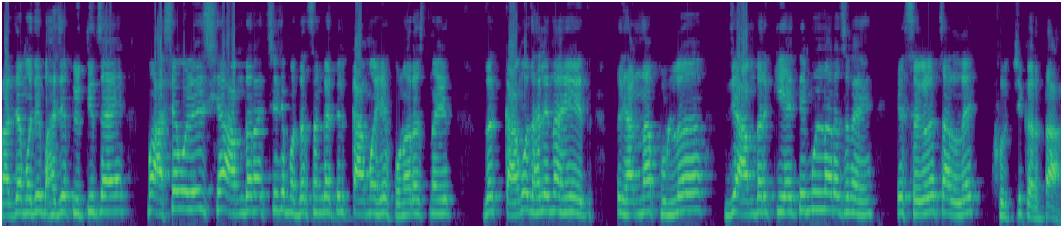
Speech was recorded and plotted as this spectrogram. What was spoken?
राज्यामध्ये भाजप युतीच आहे मग अशा वेळेस ह्या आमदाराचे जे मतदारसंघातील कामं हे होणारच नाहीत. जर कामं झाले नाहीत तर ह्यांना पुढलं जे आमदारकी आहे ते मिळणारच नाही. हे सगळं चाललंय खुर्ची करता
